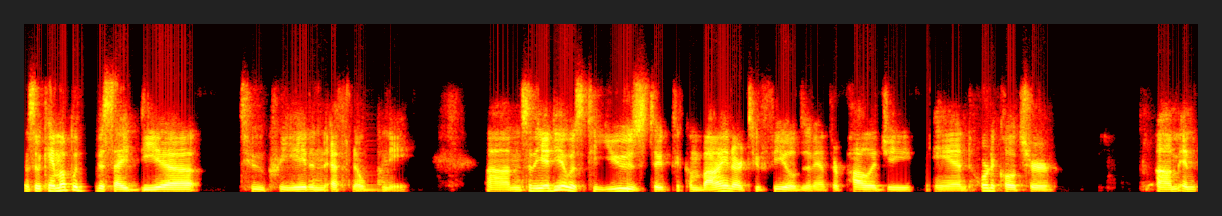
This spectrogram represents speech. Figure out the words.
And so came up with this idea to create an ethnobotany. Um, so the idea was to use, to, to combine our two fields of anthropology and horticulture um, and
